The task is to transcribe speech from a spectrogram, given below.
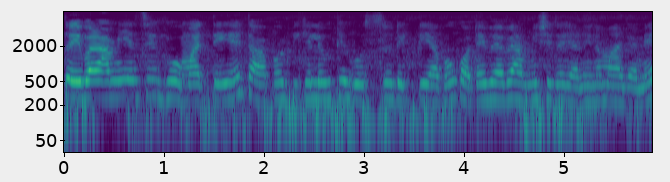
তো এবার আমি যাচ্ছি ঘুমাতে, তারপর বিকেলে উঠে গোস্ত দেখতে যাব। কটাই ভাবে আমি সেটা জানি না, মা জানে।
